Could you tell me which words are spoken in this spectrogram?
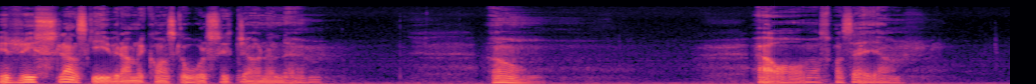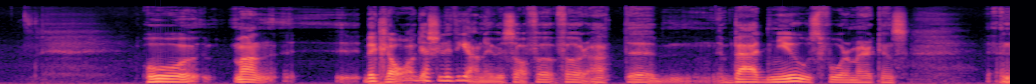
med Ryssland, skriver amerikanska Wall Street Journal nu. Ja. Ja, vad ska man säga? Och man beklagar sig lite grann i USA för, för att eh, bad news for Americans eh,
